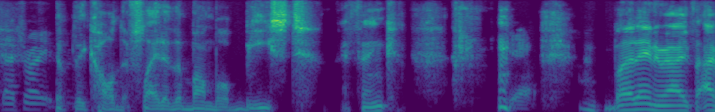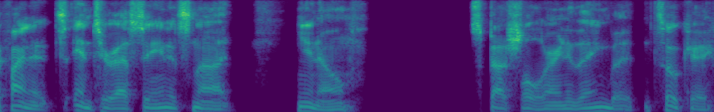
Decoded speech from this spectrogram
that's right they called it flight of the bumble beast i think yeah. but anyway, I, I find it interesting. It's not, you know, special or anything, but it's okay.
